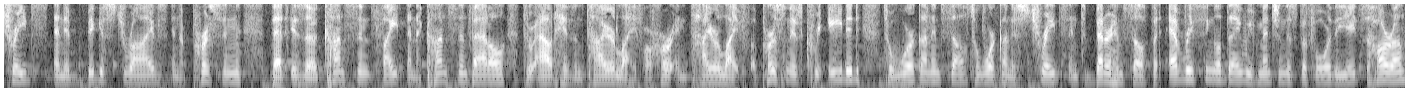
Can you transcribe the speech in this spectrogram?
traits and the biggest drives in a person that is a constant fight and a constant battle throughout his entire life or her entire life. A person is created to work on himself, to work on his traits, and to better himself. But every single day, we've mentioned this before, the Yetzer Hara,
